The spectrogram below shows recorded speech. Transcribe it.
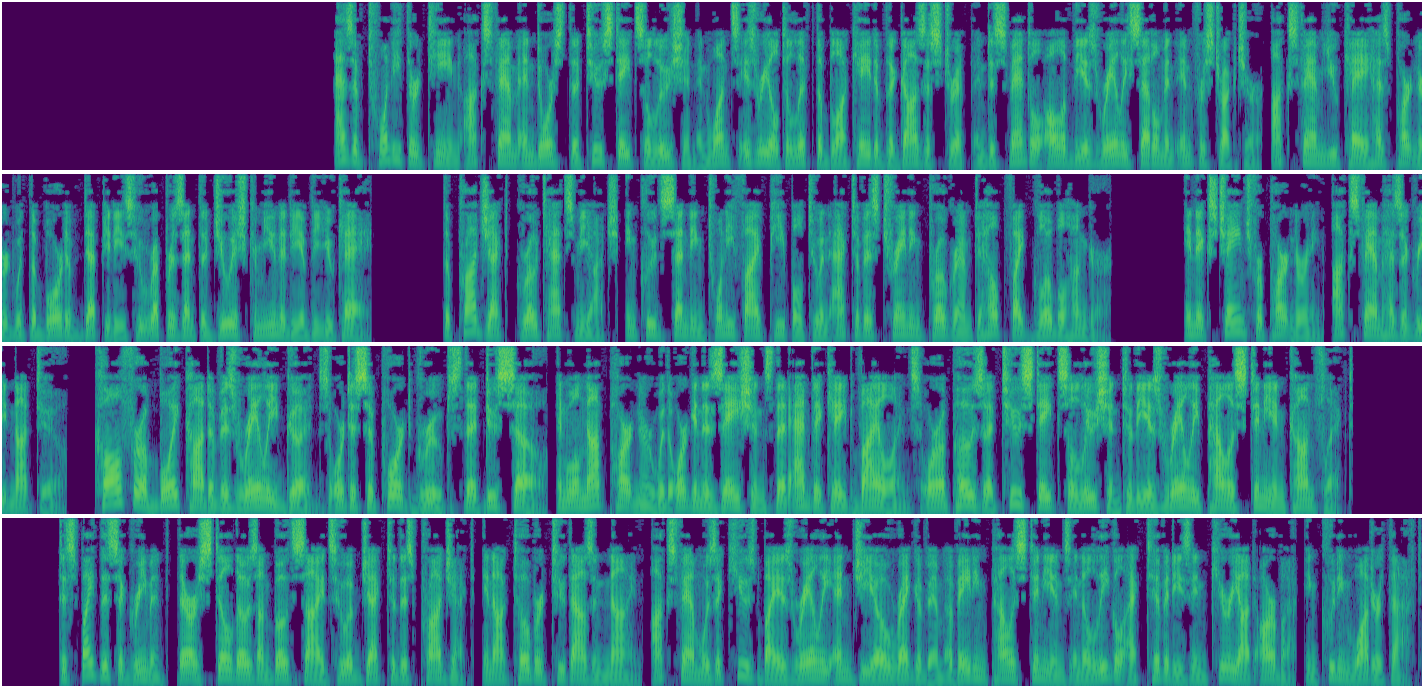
As of 2013 Oxfam endorsed the two-state solution and wants Israel to lift the blockade of the Gaza Strip and dismantle all of the Israeli settlement infrastructure. Oxfam UK has partnered with the Board of Deputies who represent the Jewish community of the UK. The project, Grow Tatzmiach, includes sending 25 people to an activist training program to help fight global hunger. In exchange for partnering, Oxfam has agreed not to call for a boycott of Israeli goods or to support groups that do so, and will not partner with organizations that advocate violence or oppose a two-state solution to the Israeli-Palestinian conflict." Despite this agreement, there are still those on both sides who object to this project. In October 2009, Oxfam was accused by Israeli NGO Regavim of aiding Palestinians in illegal activities in Kiryat Arba, including water theft.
